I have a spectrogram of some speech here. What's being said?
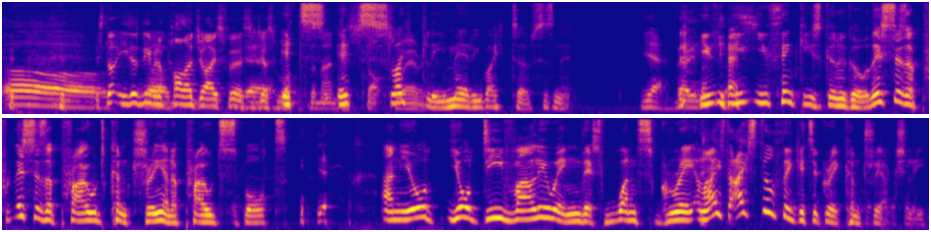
Oh, It's not. He doesn't even apologise first. Yeah. He just wants It's the man to it's stop slightly swearing. Mary Whitehouse, isn't it? yeah, very much. You, so. you you think he's going to go? This is a pr- this is a proud country and a proud sport. Yeah. And you're you're devaluing this once great, and I I still think it's a great country actually.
